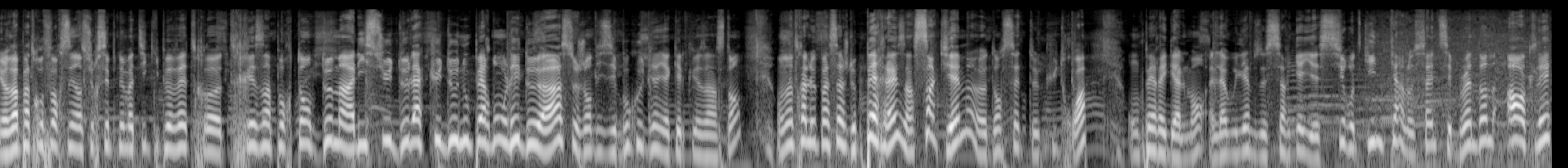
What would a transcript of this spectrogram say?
Et on va pas trop forcer hein, sur ces pneumatiques qui peuvent être euh, très importants. Demain, à l'issue de la Q2, nous perdons les deux As. J'en disais beaucoup de bien il y a quelques instants. On notera le passage de Perez, un cinquième euh, dans cette Q3. On perd également la Williams de Sergei Sirotkin, Carlos Sainz et Brandon Hartley.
